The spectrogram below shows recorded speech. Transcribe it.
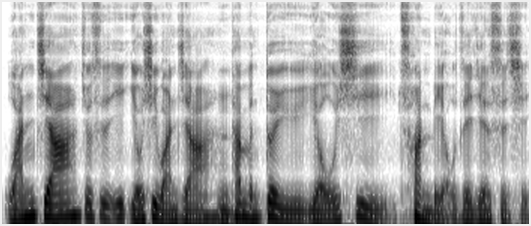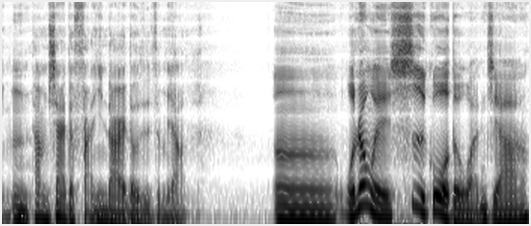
玩家就是一游戏玩家，嗯、他们对于游戏串流这件事情，嗯，他们现在的反应大概都是怎么样的？嗯、呃，我认为试过的玩家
